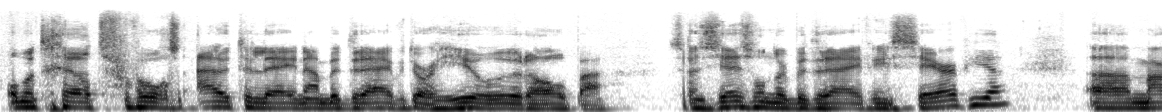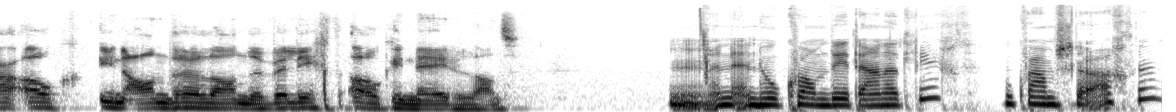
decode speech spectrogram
om het geld vervolgens uit te lenen aan bedrijven door heel Europa. Er zijn 600 bedrijven in Servië, uh, maar ook in andere landen, wellicht ook in Nederland. En, en hoe kwam dit aan het licht? Hoe kwamen ze erachter?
